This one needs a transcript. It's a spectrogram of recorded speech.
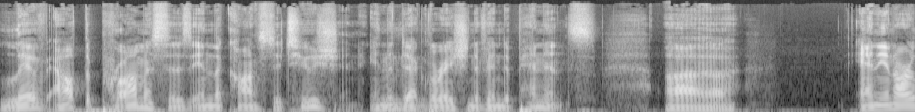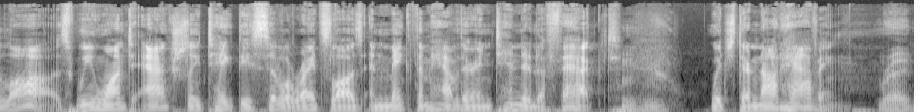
live out the promises in the Constitution, in the mm. Declaration of Independence. Uh, and in our laws. We want to actually take these civil rights laws and make them have their intended effect, which they're not having. Right.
